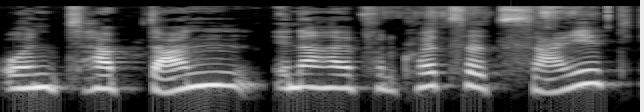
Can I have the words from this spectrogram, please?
und habe dann innerhalb von kurzer Zeit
